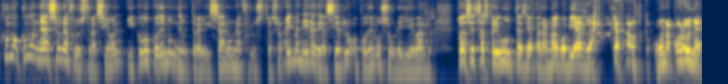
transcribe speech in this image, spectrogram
¿Cómo, ¿Cómo nace una frustración y cómo podemos neutralizar una frustración? ¿Hay manera de hacerlo o podemos sobrellevarla? Todas estas preguntas, ya para no agobiarla, vamos una por una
